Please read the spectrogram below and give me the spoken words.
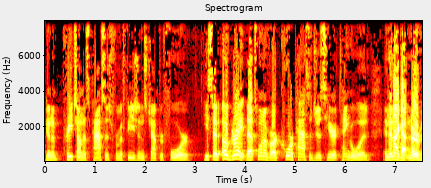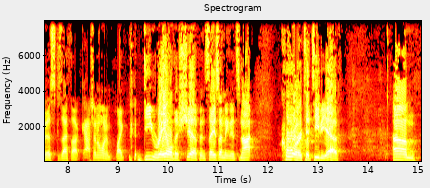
going to preach on this passage from Ephesians chapter 4, he said, oh great, that's one of our core passages here at Tanglewood. And then I got nervous because I thought, gosh, I don't want to like derail the ship and say something that's not core to TBF. Um,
